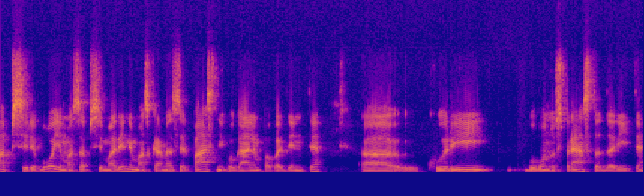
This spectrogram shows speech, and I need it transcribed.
apsiribojimas, apsimarinimas, ką mes ir pasniku galim pavadinti, kurį buvo nuspręsta daryti,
